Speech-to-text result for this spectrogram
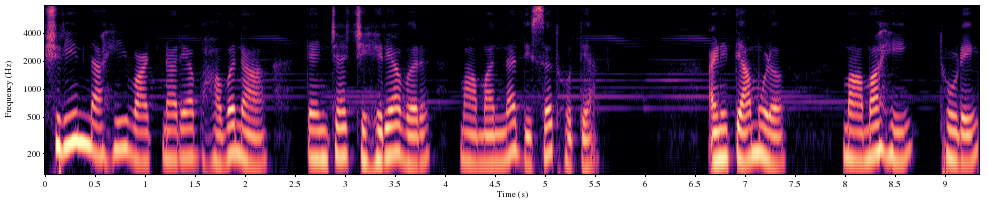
श्रींनाही वाटणाऱ्या भावना त्यांच्या चेहऱ्यावर मामांना दिसत होत्या. आणि त्यामुळं मामाही थोडे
